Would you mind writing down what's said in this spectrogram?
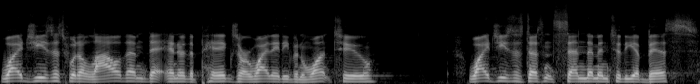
why Jesus would allow them to enter the pigs, or why they'd even want to, why Jesus doesn't send them into the abyss,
